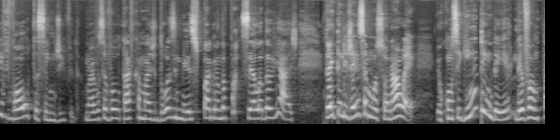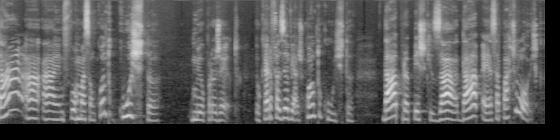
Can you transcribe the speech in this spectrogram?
e volta sem dívida. Não é você voltar e ficar mais de 12 meses pagando a parcela da viagem. Então, a inteligência emocional é eu conseguir entender, levantar a, a informação, quanto custa o meu projeto? Eu quero fazer a viagem, quanto custa? Dá para pesquisar? Dá, essa é a parte lógica.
